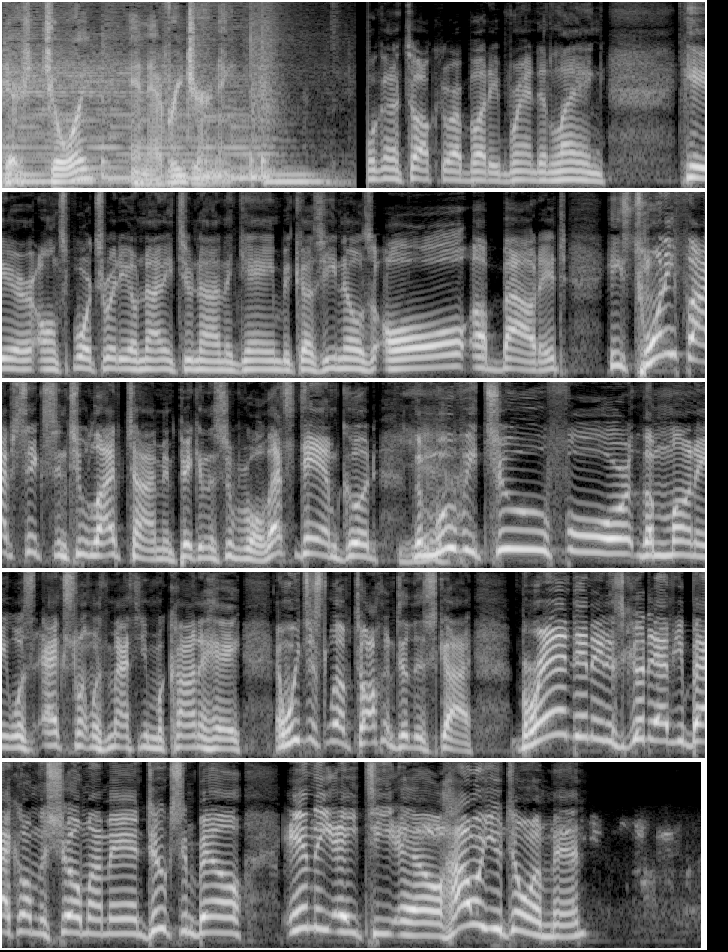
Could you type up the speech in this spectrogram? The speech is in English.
there's joy in every journey. We're going to talk to our buddy Brandon Lang here on Sports Radio 92.9 The Game because he knows all about it. He's 25, 6, and 2 lifetime in picking the Super Bowl. That's damn good. The movie Two for the Money was excellent with Matthew McConaughey, and we just love talking to this guy. Brandon, it is good to have you back on the show, my man. Dukes and Bell in the ATL. How are you doing, man?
